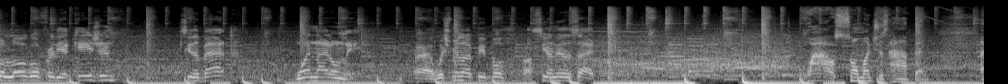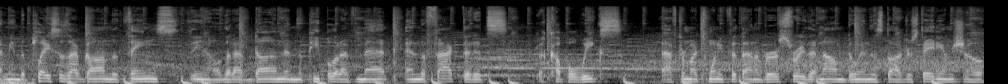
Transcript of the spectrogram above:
Logo for the occasion. See the bat? One night only. All right, wish me luck, people. I'll see you on the other side. Wow, so much has happened. I mean, the places I've gone, the things, you know, that I've done and the people that I've met, and the fact that it's a couple weeks after my 25th anniversary that now I'm doing this Dodger Stadium show.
